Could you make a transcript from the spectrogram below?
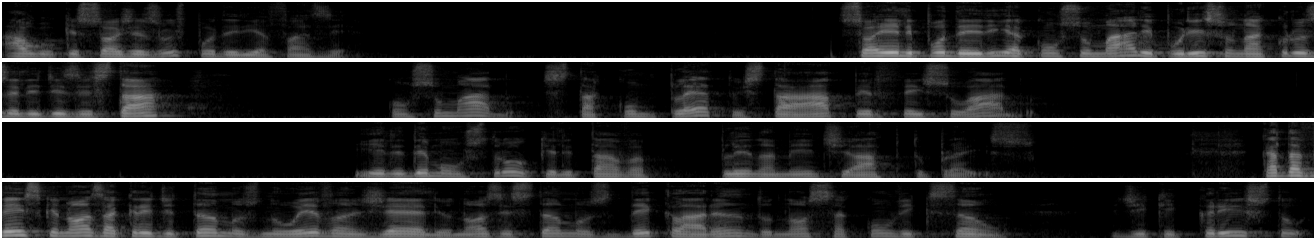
Algo que só Jesus poderia fazer. Só ele poderia consumar, e por isso na cruz ele diz: está consumado, está completo, está aperfeiçoado. E ele demonstrou que ele estava plenamente apto para isso. Cada vez que nós acreditamos no Evangelho, nós estamos declarando nossa convicção de que Cristo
